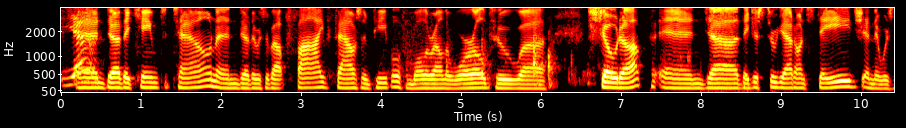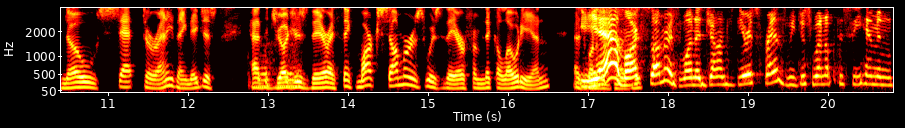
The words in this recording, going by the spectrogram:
Yeah. And uh, they came to town, and uh, there was about 5,000 people from all around the world who uh, showed up, and uh, they just threw you out on stage, and there was no set or anything. They just had the judges there. I think Mark Summers was there from Nickelodeon. As one of yeah, Mark. Summers, one of John's dearest friends. We just went up to see him in a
